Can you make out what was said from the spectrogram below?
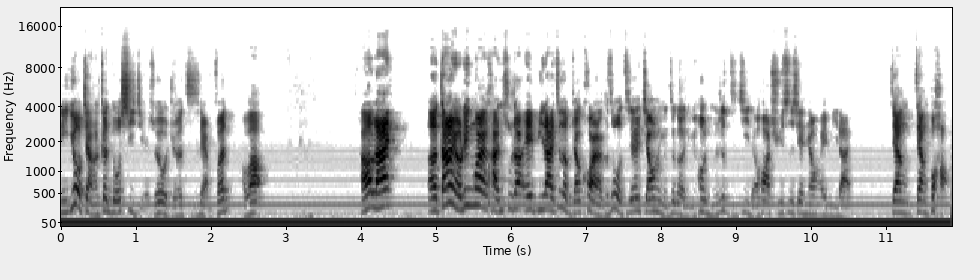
你又讲了更多细节，所以我觉得值两分，好不好？好，来，呃，当然有另外一个函数叫 a b line，这个比较快了，可是我直接教你们这个，以后你们就只记得画趋势线用 a b line，这样这样不好，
